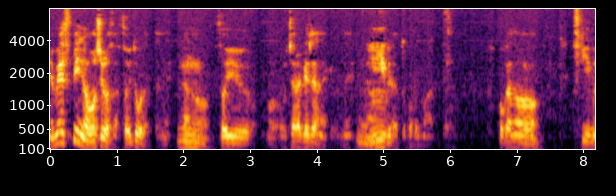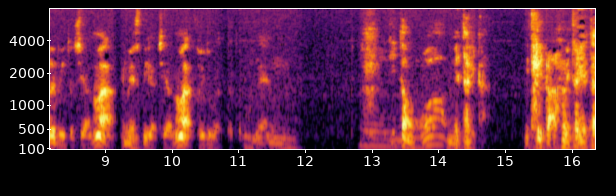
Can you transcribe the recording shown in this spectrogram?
MSP の面白さはそういうところだったね、うん。あのそういうおちゃらけじゃないけどね、うん。ユニークなところもあって。他のスキームービーと違うのは、うん MSP が違うのはそういうところだったと思うね、うんティトンはメタリカ。メタリカ。メタリカ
